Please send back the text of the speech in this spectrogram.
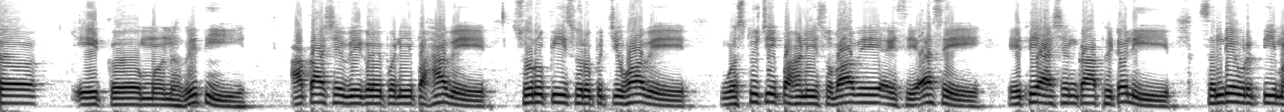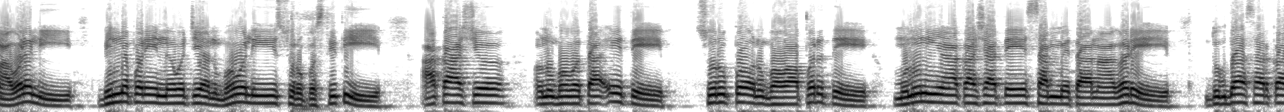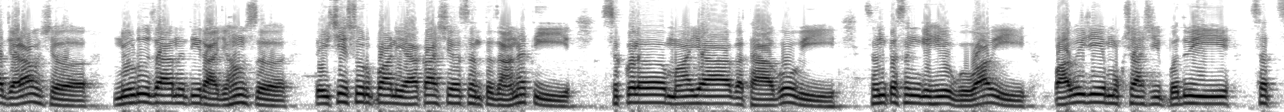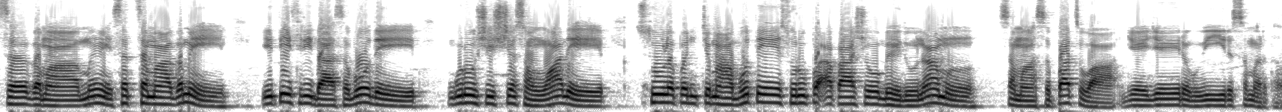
एक मन हवेती आकाश वेगळेपणे पहावे स्वरूपी स्वरूपची व्हावे वस्तूचे पाहणे स्वभावे ऐसे असे. येथे आशंका फिटली संदेवृत्ती मावळली भिन्नपणे नवचे अनुभवली स्वरूपस्थिती. आकाश अनुभवता येते स्वरूप अनुभवा परते म्हणून या आकाशाते साम्यता ना घडे दुग्धासारखा जळांश निवडू जाणती राजहंस तैसे स्वरूपाने आकाश संत जाणती. सकळ माया गथा गोवी संत संगे हे गोवावी पाविजे मोक्षाशी पदवी सत्सगमामे सत्समागमे. इति श्रीदासबोधे गुरु शिष्य संवादे. स्थूल पंचमहाभूते स्वरूप आकाशो भेदुनाम. समास पाचवा जय जय रघुवीर समर्थ.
